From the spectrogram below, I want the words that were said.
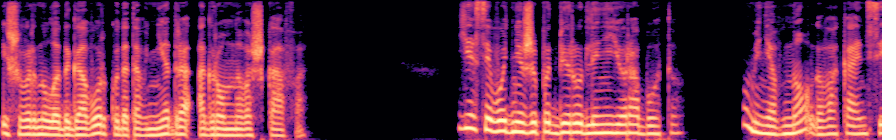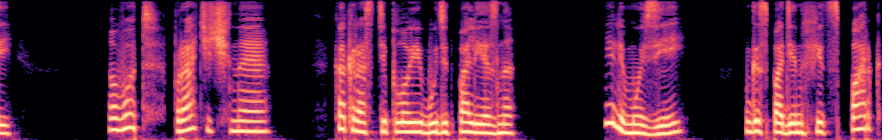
и швырнула договор куда-то в недра огромного шкафа. Я сегодня же подберу для нее работу. У меня много вакансий. Вот прачечная. Как раз тепло и будет полезно. Или музей. Господин Фитцпарк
